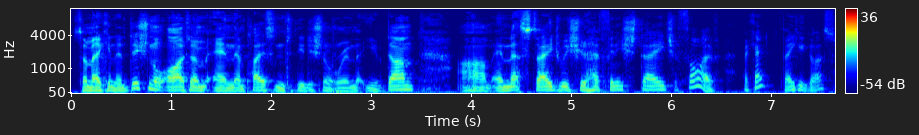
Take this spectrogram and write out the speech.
So make an additional item and then place it into the additional room that you've done. Um, and that stage, we should have finished stage five. Okay, thank you guys.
